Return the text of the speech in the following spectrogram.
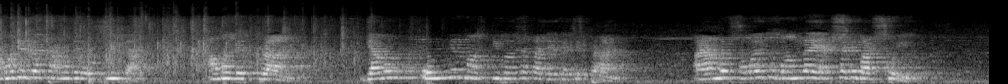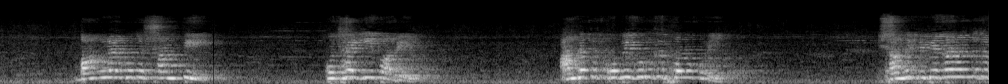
আমাদের কাছে আমাদের অস্মিতা, আমাদের প্রাণ। যেমন অন্যের মাতৃভাষা তাদের কাছে প্রাণ। আর আমরা সবাই তো বাংলায় একসাথে বাস করি। বাংলার মতো শান্তি কোথায় গিয়ে পাবেন আমরা তো কবিগুরুকে ফলো করি। স্বামী বিবেকানন্দকে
